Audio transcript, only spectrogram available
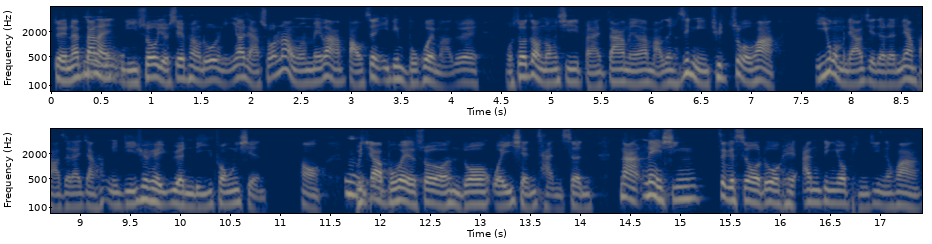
对，那当然你说有些朋友，如果你要讲说，那我们没办法保证一定不会嘛，对不对？我说这种东西本来大家没办法保证，可是你去做的话，以我们了解的能量法则来讲，你的确可以远离风险哦，比较不会说有很多危险产生。那内心这个时候如果可以安定又平静的话，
